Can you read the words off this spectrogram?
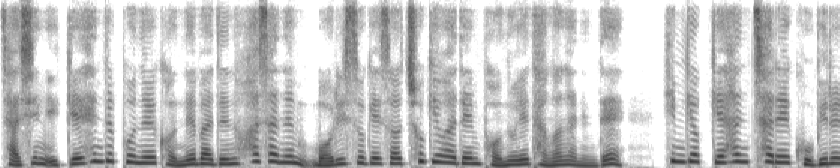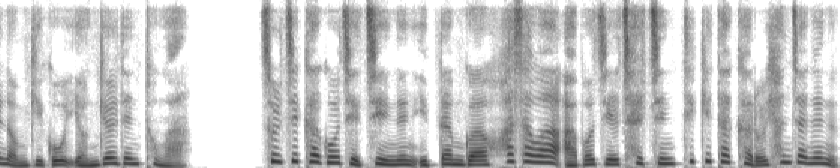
자신 있게 핸드폰을 건네받은 화사는 머릿속에서 초기화된 번호에 당황하는데 힘겹게 한 차례 고비를 넘기고 연결된 통화. 솔직하고 재치 있는 입담과 화사와 아버지의 찰진 티키타카로 현장은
